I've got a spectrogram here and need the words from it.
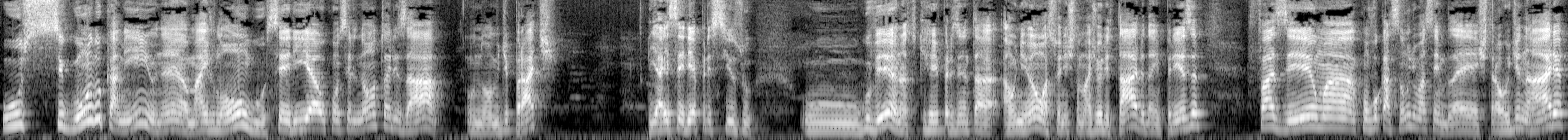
O segundo caminho, né, mais longo, seria o conselho não autorizar o nome de Prat, e aí seria preciso o governo, que representa a União, acionista majoritário da empresa, fazer uma convocação de uma assembleia extraordinária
